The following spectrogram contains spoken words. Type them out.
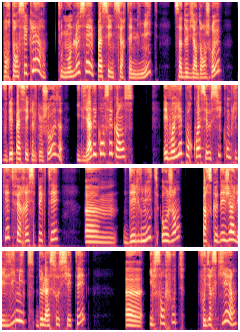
Pourtant c'est clair, tout le monde le sait, passer une certaine limite, ça devient dangereux, vous dépassez quelque chose, il y a des conséquences. Et voyez pourquoi c'est aussi compliqué de faire respecter euh, des limites aux gens, parce que déjà les limites de la société, euh, ils s'en foutent. Faut dire ce qui est. Hein.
